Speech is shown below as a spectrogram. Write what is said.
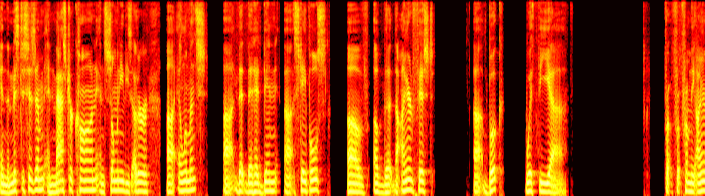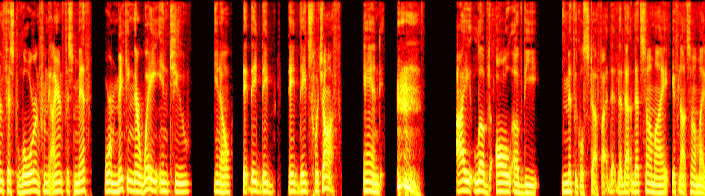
and the mysticism, and Master Khan, and so many of these other uh, elements uh, that that had been uh, staples of of the the Iron Fist uh, book with the uh, from the Iron Fist lore and from the Iron Fist myth were making their way into, you know, they they they they they'd switch off, and I loved all of the mythical stuff. I, that, that, that's some of my, if not some of my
